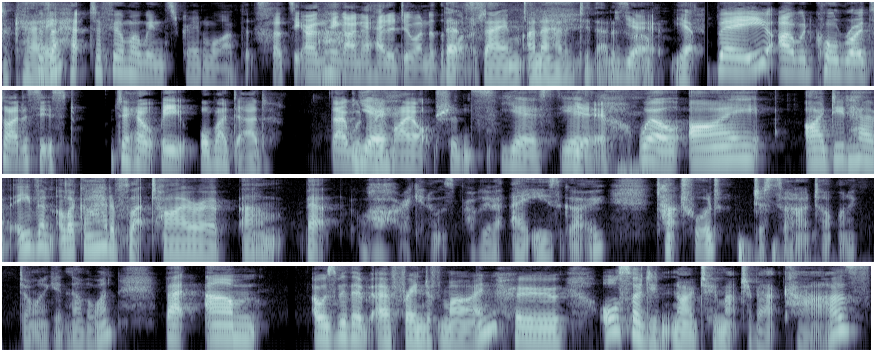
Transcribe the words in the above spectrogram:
because Okay. I had to fill my windscreen wipers. That's the only thing I know how to do under the That's bonnet. same. I know how to do that as Yeah. well. Yep. B, I would call roadside assist to help me or my dad. They would be my options. Yes. Yes. Yeah. Well, I I did have even like I had a flat tire um, about well, I reckon it was probably about eight years ago. Touchwood, just so I don't want to don't want to get another one. But um, I was with a, a friend of mine who also didn't know too much about cars.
